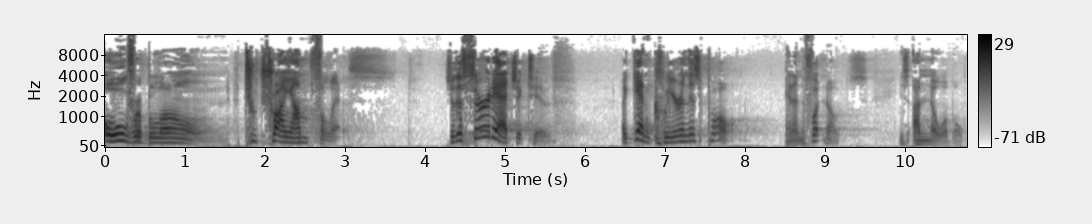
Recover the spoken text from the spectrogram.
overblown, too triumphalist. So the third adjective, again, clear in this poem and in the footnotes, is unknowable.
